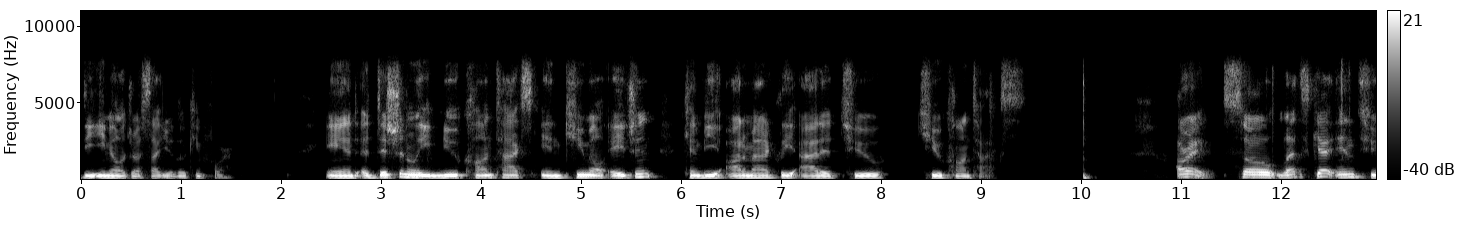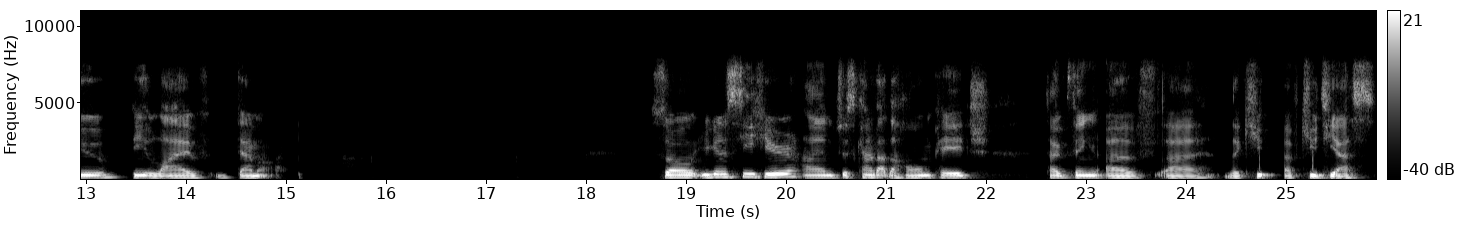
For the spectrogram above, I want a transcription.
the email address that you're looking for. And additionally, new contacts in Qmail Agent can be automatically added to Qcontactz. All right, so let's get into the live demo. So you're going to see here, I'm just kind of at the home page type thing of uh, the Q, of QTS.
